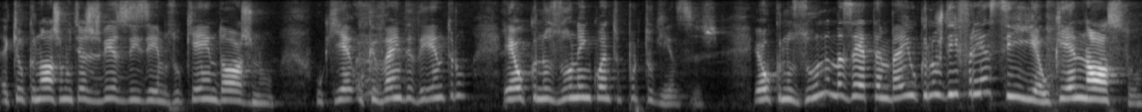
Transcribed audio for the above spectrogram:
aquilo que nós muitas vezes dizemos, o que é endógeno, o que, é, o que vem de dentro, é o que nos une enquanto portugueses. É o que nos une, mas é também o que nos diferencia, o que é nosso.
